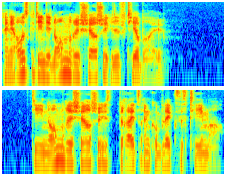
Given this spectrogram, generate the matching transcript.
Eine ausgedehnte Normenrecherche hilft hierbei. Die Normenrecherche ist bereits ein komplexes Thema.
